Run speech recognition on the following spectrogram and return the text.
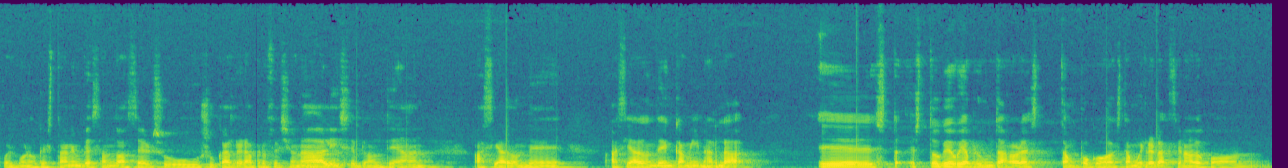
pues bueno, que están empezando a hacer su, su carrera profesional y se plantean hacia dónde, hacia dónde encaminarla. Esto, que voy a preguntar ahora está un poco, está muy relacionado con,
